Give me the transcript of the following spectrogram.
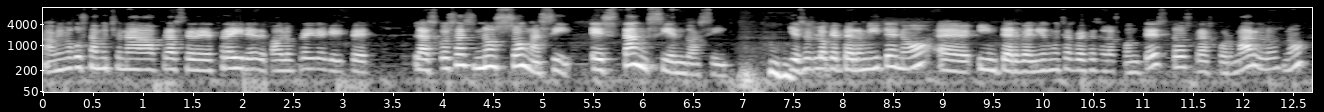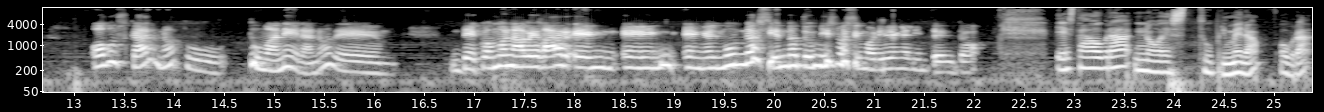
a mí me gusta mucho una frase de Freire, de Pablo Freire, que dice, las cosas no son así, están siendo así. Y eso es lo que permite ¿no? Eh, intervenir muchas veces en los contextos, transformarlos, ¿no? o buscar ¿no? tu, tu manera ¿no? de, de cómo navegar en, en, el mundo siendo tú mismo sin morir en el intento. Esta obra no es tu primera obra.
